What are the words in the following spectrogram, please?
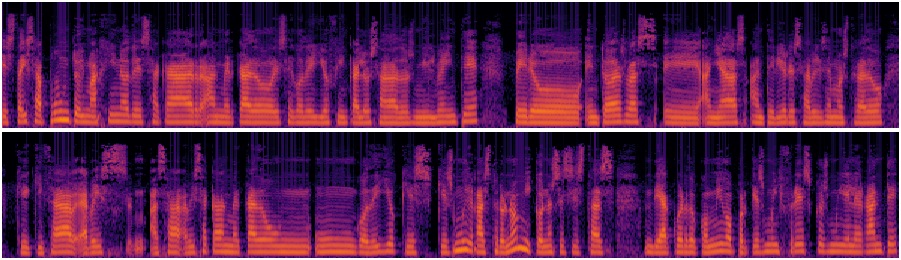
estáis a punto, imagino, de sacar al mercado ese Godello Finca Losada 2020, pero en todas las eh, añadas anteriores habéis demostrado que quizá habéis, habéis sacado al mercado un, un, Godello que es, que es muy gastronómico. No sé si estás de acuerdo conmigo, porque es muy fresco, es muy elegante,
